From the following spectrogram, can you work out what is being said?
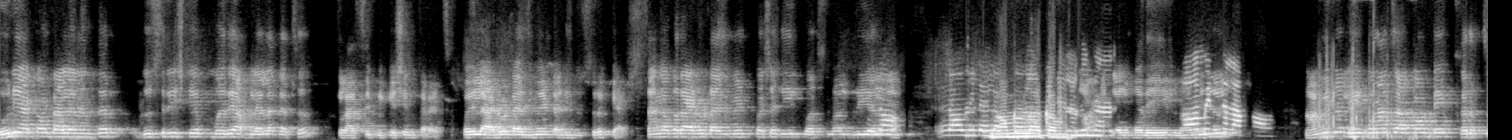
दोन्ही अकाउंट आल्यानंतर दुसरी स्टेपमध्ये आपल्याला त्याचं क्लासिफिकेशन करायचं. पहिलं ऍडव्हर्टाइजमेंट आणि दुसरं कॅश सांगा बरं ऍडव्हर्टाइजमेंट कशात येईल? Personal real. मध्ये येईल. नॉमिनल अकाउंट नॉमिनल हे कोणाचं अकाउंट आहे? खर्च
